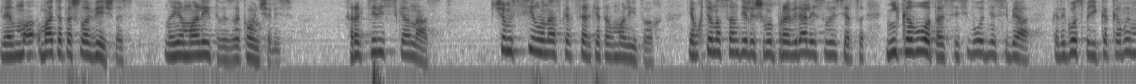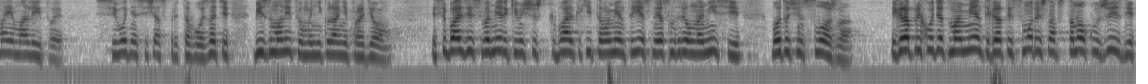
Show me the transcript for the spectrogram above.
или мать отошла в вечность, но ее молитвы закончились. Характеристика нас. В чем сила нас, как церковь, это в молитвах. Я бы хотел на самом деле, чтобы мы проверяли свое сердце. Не кого-то, а сегодня себя. Сказали, Господи, каковы мои молитвы? Сегодня, сейчас пред Тобой. Знаете, без молитвы мы никуда не пройдем. Если бывает здесь в Америке, еще бывают какие-то моменты есть, но я смотрел на миссии, будет очень сложно – и когда приходит момент, и когда ты смотришь на обстановку жизни,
